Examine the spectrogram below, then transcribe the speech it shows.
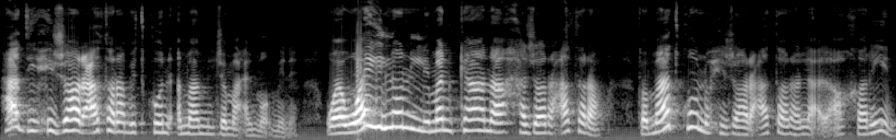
هذه حجار عثرة بتكون أمام الجماعة المؤمنة. وويل لمن كان حجر عثرة. فما تكونوا حجار عثرة للآخرين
